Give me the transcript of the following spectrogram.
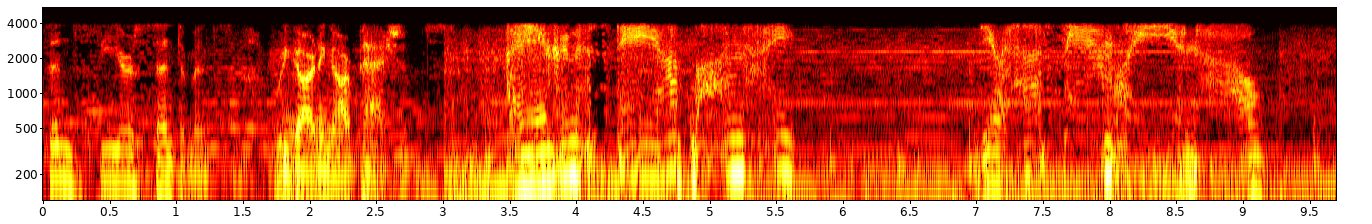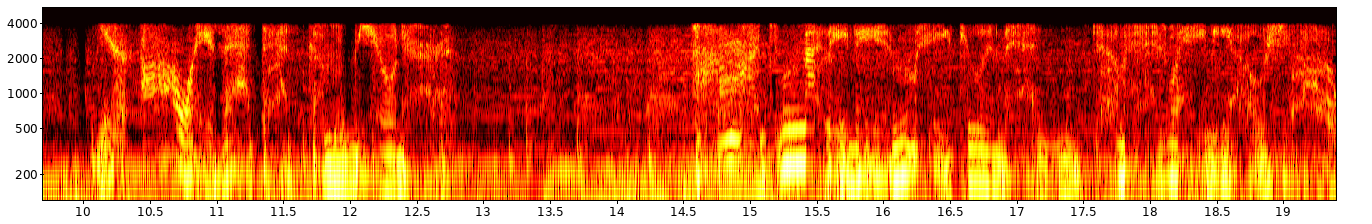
sincere sentiments regarding our passions. Are you gonna stay up all night? You have family, you know. You're always at that computer. How much money you make doing that dumbass radio show?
